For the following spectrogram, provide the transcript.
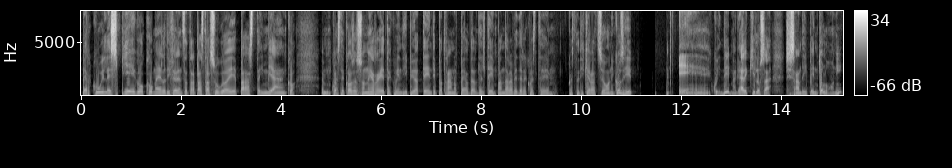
per cui le spiego com'è la differenza tra pasta al sugo e pasta in bianco. Ehm, queste cose sono in rete, quindi i più attenti potranno perdere del tempo andare a vedere queste, queste dichiarazioni così. E quindi magari chi lo sa, ci saranno dei pentoloni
